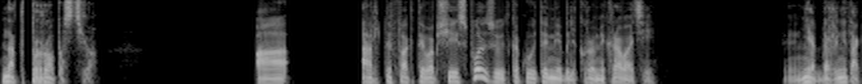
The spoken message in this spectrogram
над пропастью. А артефакты вообще используют какую-то мебель, кроме кроватей? Нет, даже не так.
